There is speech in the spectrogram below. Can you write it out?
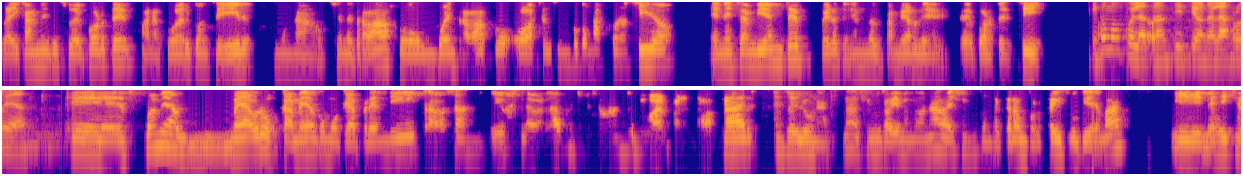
radicalmente su deporte para poder conseguir una opción de trabajo un buen trabajo o hacerse un poco más conocido en ese ambiente, pero teniendo que cambiar de, deporte en sí. ¿Y cómo fue la transición a las ruedas? Eh, fue media, brusca, medio como que aprendí trabajando, digo la verdad, porque me llamaron de un lugar para trabajar en Soy Luna. Nada, yo nunca había mandado nada, ellos me contactaron por Facebook y demás, y les dije,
